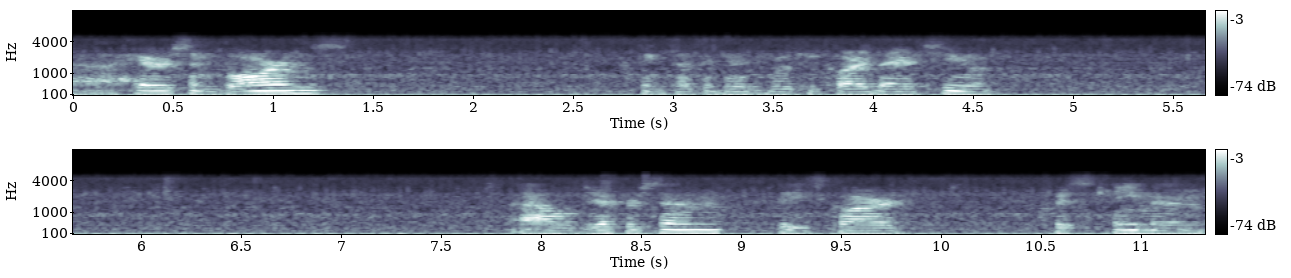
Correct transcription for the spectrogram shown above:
Uh, Harrison Barnes, I think that's a good rookie card there too. Al Jefferson, base card, Chris Kaman,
